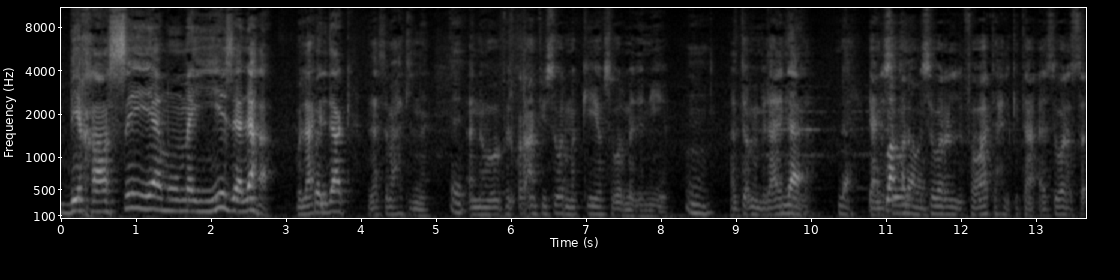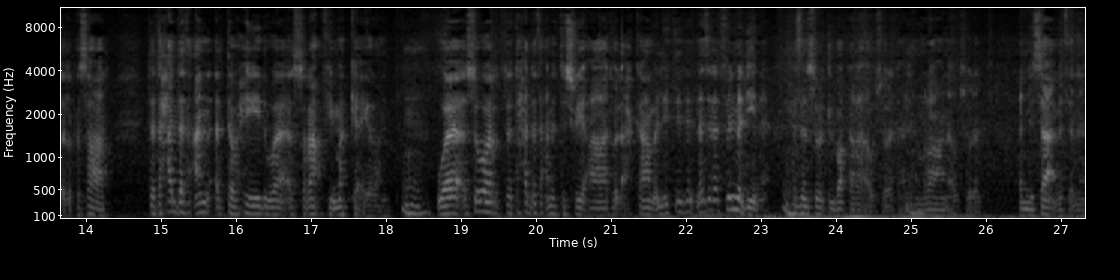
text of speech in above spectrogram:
بخاصية مميزة لها ولكن ولذلك إذا سمحت لنا إيه. أنه في القرآن في سور مكية وسور مدنية مم. هل تؤمن بذلك؟ لا. لا يعني إطلاقاً سور. سور الفواتح الكتاب سور القصار تتحدث عن التوحيد والصراع في مكة أيضا مم. وسور تتحدث عن التشريعات والأحكام اللي نزلت في المدينة مثل سورة البقرة أو سورة آل عمران أو سورة النساء مثلا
